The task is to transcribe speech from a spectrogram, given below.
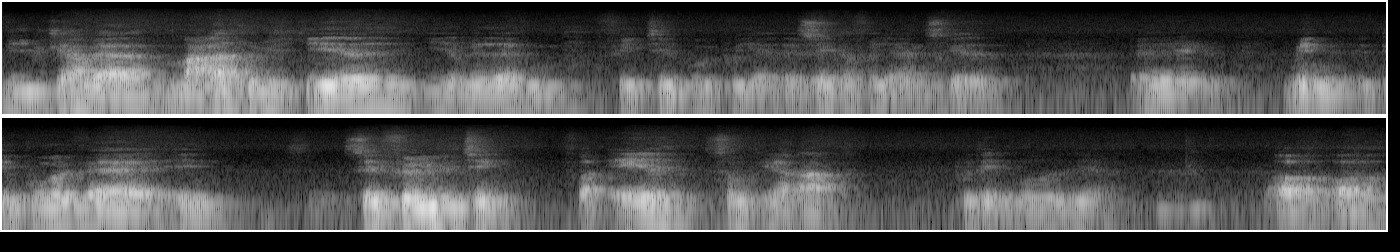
Vibeke har været meget privilegeret i og med, at hun fik tilbud på Sikker for Hjerneskade. Øh, men det burde være en selvfølgelig ting for alle, som bliver ramt på den måde der. Og, og,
